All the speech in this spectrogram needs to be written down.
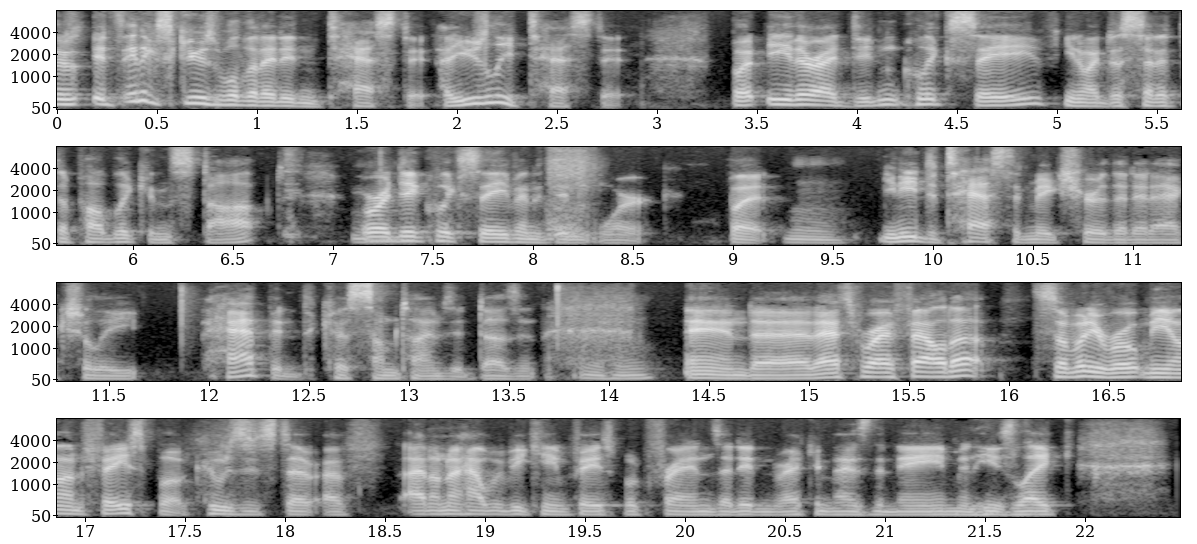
there's it's inexcusable that I didn't test it. I usually test it, but either I didn't click save, you know, I just set it to public and stopped, mm. or I mm. did click save and it didn't work. But mm. you need to test and make sure that it actually happened because sometimes it doesn't. Mm-hmm. And uh, that's where I fouled up. Somebody wrote me on Facebook who's just a, a, I don't know how we became Facebook friends. I didn't recognize the name. And he's like,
